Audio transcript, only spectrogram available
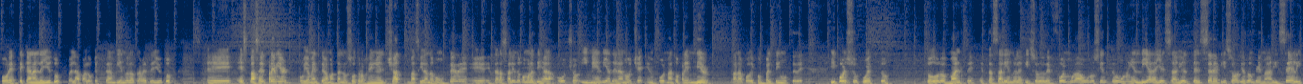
por este canal de YouTube, ¿verdad? Para los que están viéndolo a través de YouTube. Eh, es, va a ser Premier, obviamente vamos a estar nosotros en el chat vacilando con ustedes. Eh, estará saliendo, como les dije, a las ocho y media de la noche en formato Premier para poder compartir con ustedes. Y por supuesto, todos los martes está saliendo el episodio de Fórmula 1 101 y el día de ayer salió el tercer episodio donde Mariceli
